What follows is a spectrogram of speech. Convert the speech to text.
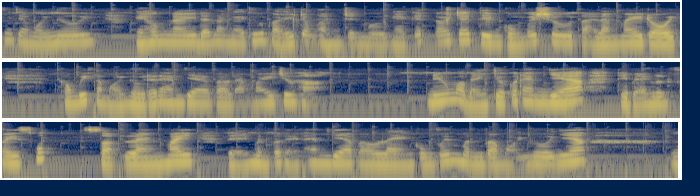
xin chào mọi người. Ngày hôm nay đã là ngày thứ bảy trong hành trình 10 ngày kết nối trái tim cùng với sư tại làng mây rồi. Không biết là mọi người đã tham gia vào làng mây chưa hả? Nếu mà bạn chưa có tham gia thì bạn lên Facebook search làng mây để mình có thể tham gia vào làng cùng với mình và mọi người nhé Ừ,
